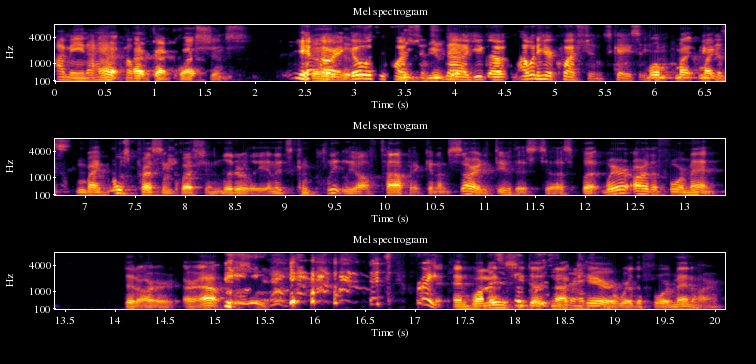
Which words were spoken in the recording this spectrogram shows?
I mean, I have a couple. I've got questions. Yeah, all right. Go with your questions. You, you no, go. you go. I want to hear questions, Casey. Well, my my, because... my most pressing question, literally, and it's completely off topic, and I'm sorry to do this to us, but where are the four men that are are out? That's right. And why That's does he does not care where the four men are?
